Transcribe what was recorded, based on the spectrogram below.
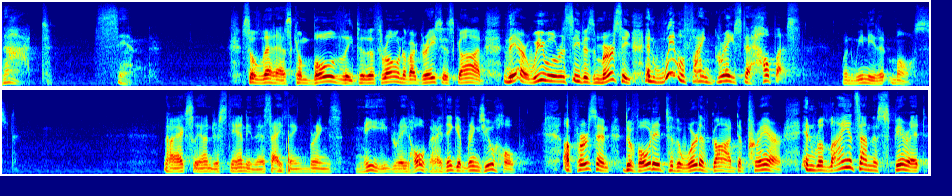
not sin. So let us come boldly to the throne of our gracious God. There we will receive his mercy and we will find grace to help us when we need it most. Now, actually, understanding this, I think, brings me great hope, and I think it brings you hope. A person devoted to the Word of God, to prayer, in reliance on the Spirit,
